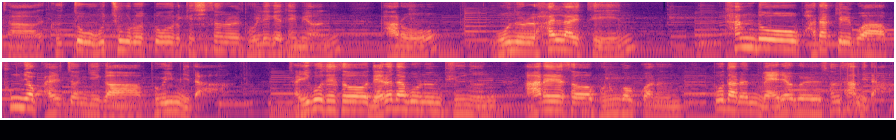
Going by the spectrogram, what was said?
자, 그쪽 우측으로 또 이렇게 시선을 돌리게 되면 바로 오늘 하이라이트인 탄도 바닷길과 풍력 발전기가 보입니다. 자, 이곳에서 내려다보는 뷰는 아래에서 보는 것과는 또 다른 매력을 선사합니다.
